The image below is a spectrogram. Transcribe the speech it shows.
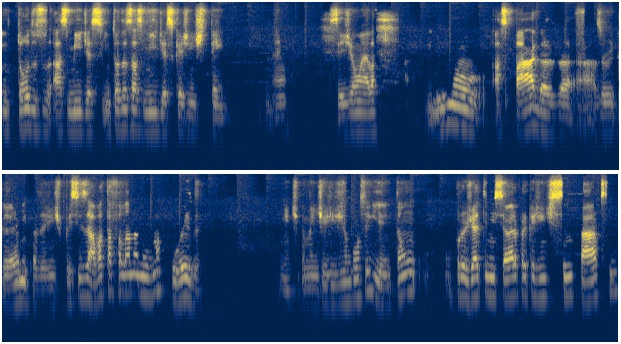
em todas as mídias, em todas as mídias que a gente tem, né? Sejam elas mesmo as pagas, as orgânicas, a gente precisava estar tá falando a mesma coisa. Antigamente a gente não conseguia. Então, o projeto inicial era para que a gente sentasse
